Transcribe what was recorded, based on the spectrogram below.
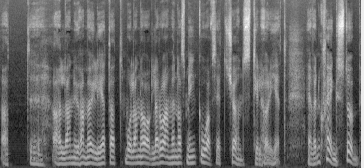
att Eh, alla nu har möjlighet att måla naglar och använda smink oavsett könstillhörighet. Även skäggstubb,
